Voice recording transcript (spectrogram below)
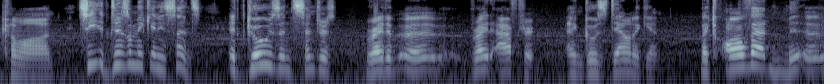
Come on. See, it doesn't make any sense. It goes and centers right uh, right after and goes down again. Like, all that uh,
